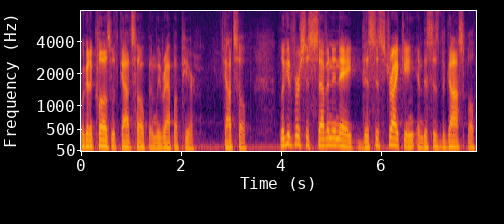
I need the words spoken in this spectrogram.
We're going to close with God's hope, and we wrap up here. God's hope. Look at verses 7 and 8. This is striking, and this is the gospel.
